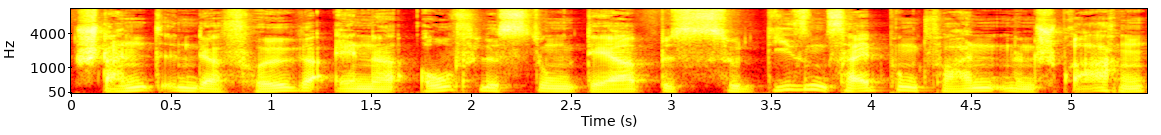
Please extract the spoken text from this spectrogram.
stand in der Folge eine Auflistung der bis zu diesem Zeitpunkt vorhandenen Sprachen.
